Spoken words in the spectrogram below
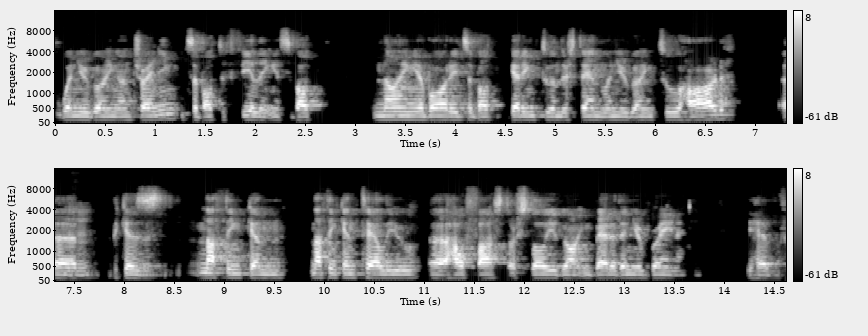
when you're going on training. It's about the feeling. It's about knowing your body. It's about getting to understand when you're going too hard, uh, mm-hmm. because nothing can nothing can tell you uh, how fast or slow you're going better than your brain. You have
